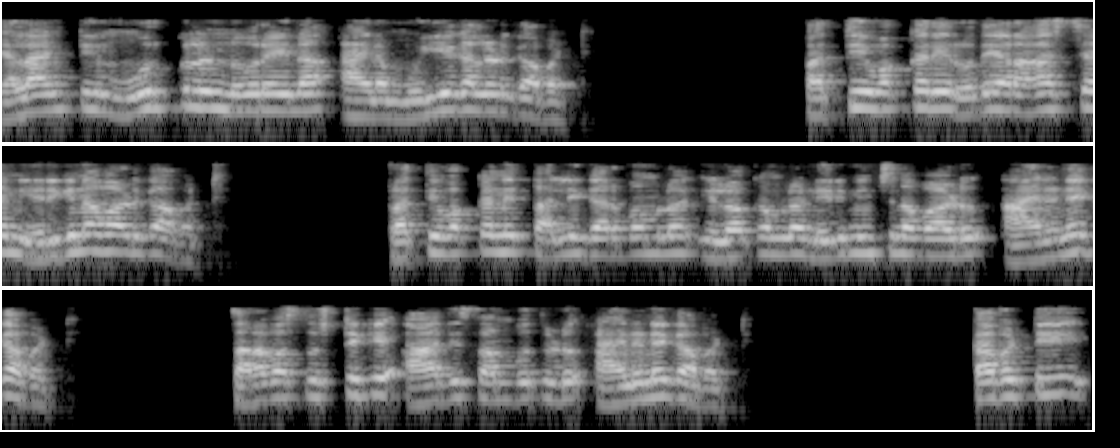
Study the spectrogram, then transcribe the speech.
ఎలాంటి మూర్ఖులు నోరైనా ఆయన ముయ్యగలడు కాబట్టి. ప్రతి ఒక్కరి హృదయ రహస్యాన్ని ఎరిగినవాడు కాబట్టి. ప్రతి ఒక్కరిని తల్లి గర్భంలో ఈ లోకంలో నిర్మించిన వాడు ఆయననే కాబట్టి. సర్వ సృష్టికి ఆది సంభూతుడు ఆయననే కాబట్టి. కాబట్టి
